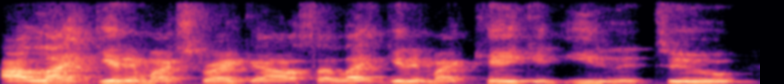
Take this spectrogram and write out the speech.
I like getting my strikeouts. I like getting my cake and eating it too.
